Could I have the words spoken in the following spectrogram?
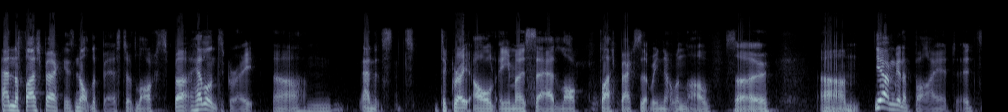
and the flashback is not the best of Lost, but Helen's great. Um, and it's, it's the great old emo sad Locke flashbacks that we know and love. So, um, yeah, I'm gonna buy it. It's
